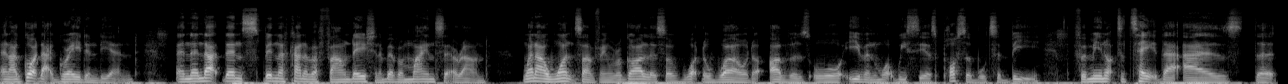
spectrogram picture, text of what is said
And I got that grade in the end. And then that then spin a kind of a foundation, a bit of a mindset around when I want something, regardless of what the world or others or even what we see as possible to be, for me not to take that as the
